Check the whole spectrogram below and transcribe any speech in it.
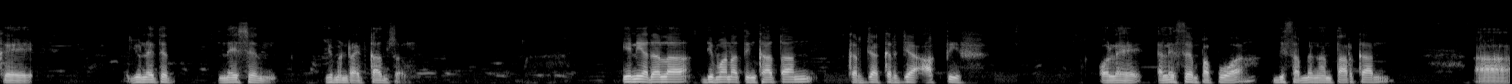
ke United Nations Human Rights Council. Ini adalah di mana tingkatan kerja-kerja aktif oleh LSM Papua bisa mengantarkan uh,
